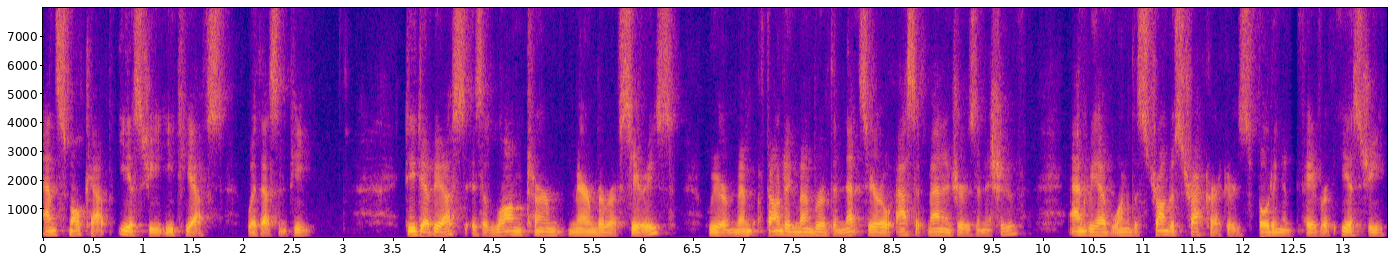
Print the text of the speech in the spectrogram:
and small-cap ESG ETFs with S&P. DWS is a long-term member of Ceres. We are a mem founding member of the Net Zero Asset Managers Initiative, and we have one of the strongest track records voting in favor of ESG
